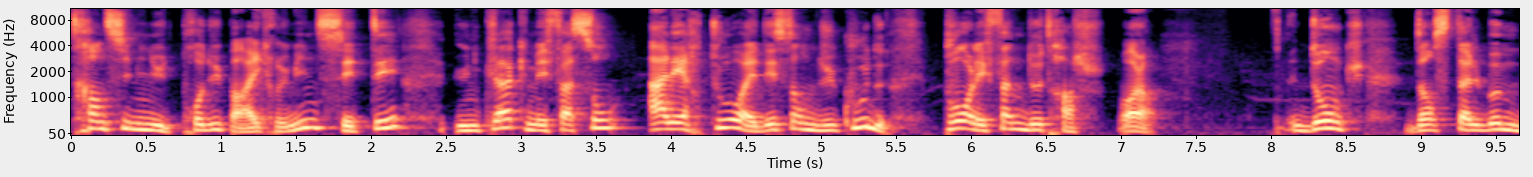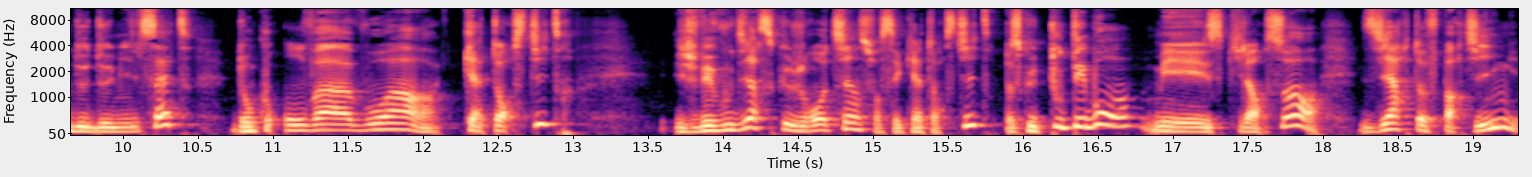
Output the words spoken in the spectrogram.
36 minutes, produit par Ike Rubin, c'était une claque, mais façon aller-retour et descente du coude pour les fans de trash. Voilà. Donc, dans cet album de 2007, donc on va avoir 14 titres. Je vais vous dire ce que je retiens sur ces 14 titres, parce que tout est bon, hein, mais ce qui en ressort, The Art of Parting,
